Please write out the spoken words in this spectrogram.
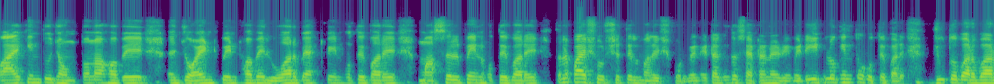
পায়ে কিন্তু যন্ত্রণা হবে জয়েন্ট পেন হবে লোয়ার ব্যাক পেন হতে পারে মাসেল পেন হতে পারে। তাহলে পায়ে সর্ষে তেল মালিশ করবেন, এটা কিন্তু স্যাটানের রেমেডি এগুলো কিন্তু হতে পারে। জুতো বারবার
